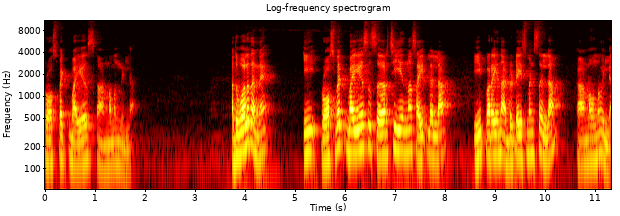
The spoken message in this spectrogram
പ്രോസ്പെക്ട് ബയേഴ്സ് കാണണമെന്നില്ല. അതുപോലെ തന്നെ ഈ പ്രോസ്പെക്ട് ബയേഴ്സ് സെർച്ച് ചെയ്യുന്ന സൈറ്റിലെല്ലാം ഈ പറയുന്ന അഡ്വർടൈസ്മെന്റ്സ് എല്ലാം കാണണമെന്നുമില്ല.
